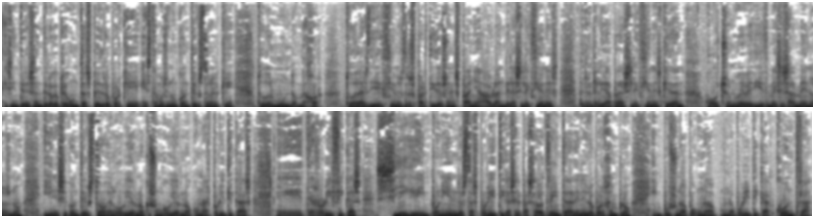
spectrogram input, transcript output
es interesante lo que preguntas, Pedro, porque estamos en un contexto en el que todo el mundo, mejor, todas las direcciones de los partidos en España hablan de las elecciones, pero en realidad para las elecciones quedan 8, 9, 10 meses al menos, ¿no? Y en ese contexto, el gobierno, que es un gobierno con unas políticas eh, terroríficas, sigue imponiendo estas políticas. El pasado 30 de enero, por ejemplo, impuso una, una, una política contra,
